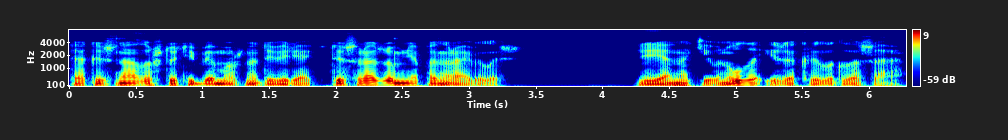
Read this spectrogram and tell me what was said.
«Так и знала, что тебе можно доверять. Ты сразу мне понравилась». Лилиана кивнула и закрыла глаза.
